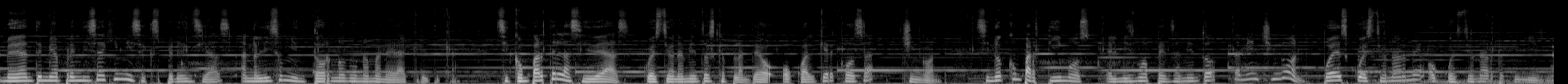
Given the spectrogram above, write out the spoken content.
Mediante mi aprendizaje y mis experiencias, analizo mi entorno de una manera crítica. Si comparte las ideas, cuestionamientos que planteo o cualquier cosa, chingón. Si no compartimos el mismo pensamiento, también chingón. Puedes cuestionarme o cuestionarte a ti mismo.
